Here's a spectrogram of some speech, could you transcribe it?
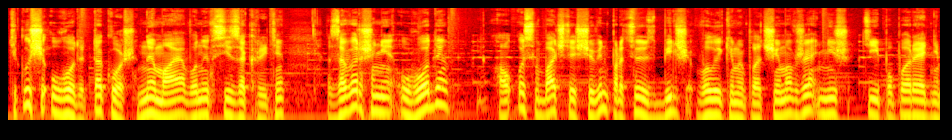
текущі угоди також немає, вони всі закриті. Завершені угоди А ось ви бачите, що він працює з більш великими плечима вже, ніж ті попередні.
